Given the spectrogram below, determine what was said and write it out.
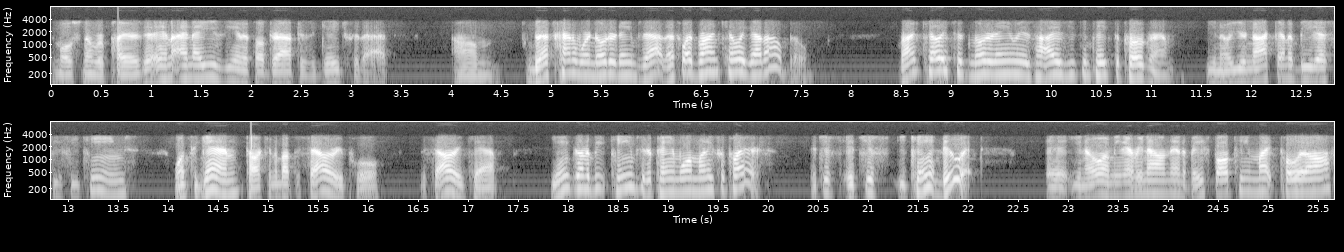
the most number of players and and I use the NFL draft as a gauge for that. Um, but that's kind of where Notre Dame's at. That's why Brian Kelly got out, Bill. Brian Kelly took Notre Dame as high as you can take the program. You know, you're not going to beat SEC teams. Once again, talking about the salary pool, the salary cap, you ain't going to beat teams that are paying more money for players. It just, it's just, you can't do it. Uh, you know, I mean, every now and then a baseball team might pull it off,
